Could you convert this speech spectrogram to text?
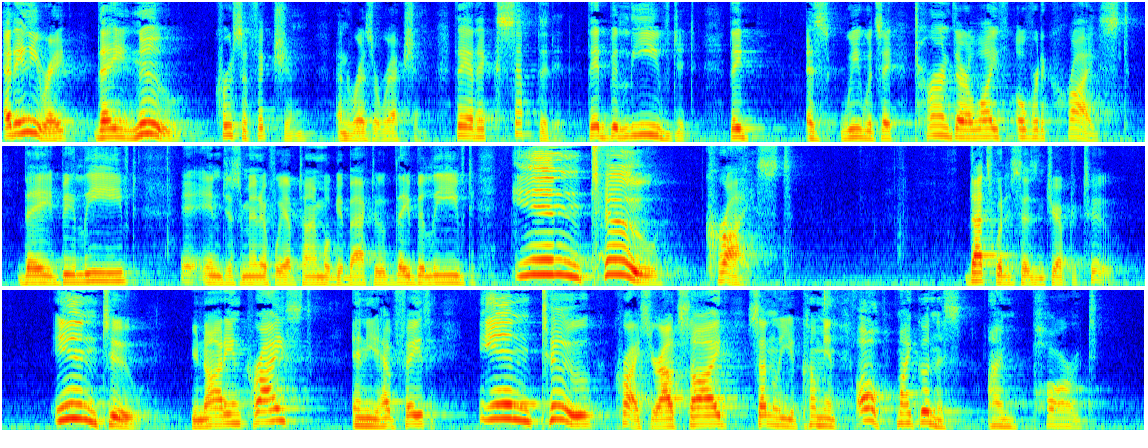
At any rate, they knew crucifixion and resurrection. They had accepted it, they had believed it. They, as we would say, turned their life over to Christ. They believed, in just a minute, if we have time, we'll get back to it. They believed into Christ. That's what it says in chapter 2 into. You're not in Christ, and you have faith into Christ. You're outside, suddenly you come in. Oh, my goodness, I'm part,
